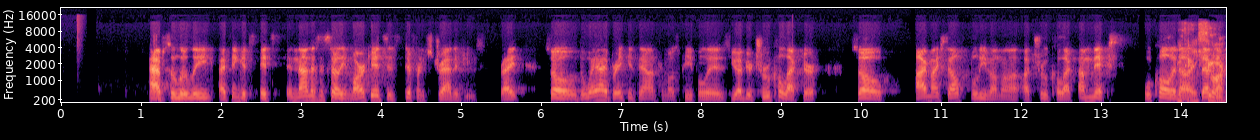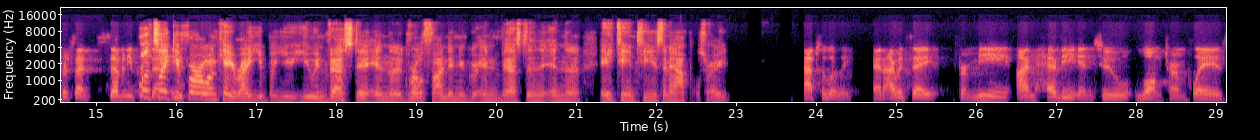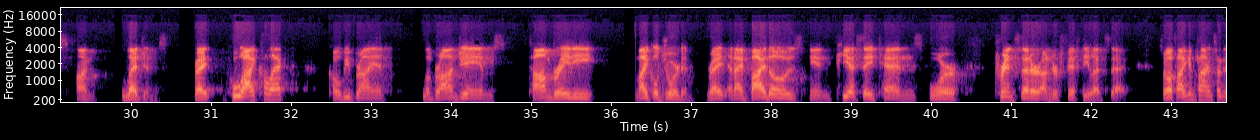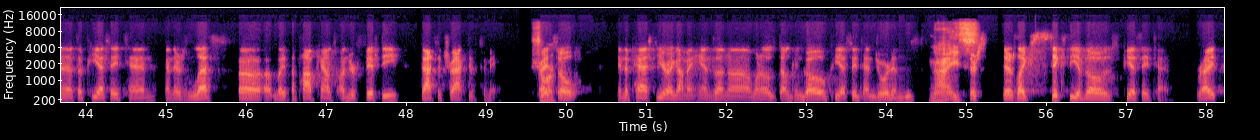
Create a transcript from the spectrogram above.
Absolutely. I think it's it's not necessarily markets, it's different strategies, right? So the way I break it down for most people is you have your true collector. So I myself believe I'm a, a true collector. I'm mixed. We'll call it uh, seventy okay, percent, seventy percent. Well, it's like your four hundred one k, right? You you you invest in the growth fund and you invest in in the AT and T's and Apples, right? Absolutely. And I would say for me, I'm heavy into long term plays on legends right? Who I collect Kobe Bryant, LeBron James, Tom Brady, Michael Jordan, right? And I buy those in PSA 10s or prints that are under 50, let's say. So if I can find something that's a PSA 10 and there's less, uh, like the pop counts under 50, that's attractive to me. Sure. Right. So in the past year, I got my hands on uh, one of those Dunk and Go PSA 10 Jordans. Nice. There's there's like 60 of those PSA 10, right?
